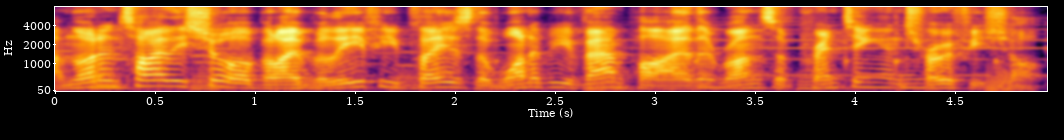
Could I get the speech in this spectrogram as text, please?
I'm not entirely sure, but I believe he plays the wannabe vampire that runs a printing and trophy shop.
